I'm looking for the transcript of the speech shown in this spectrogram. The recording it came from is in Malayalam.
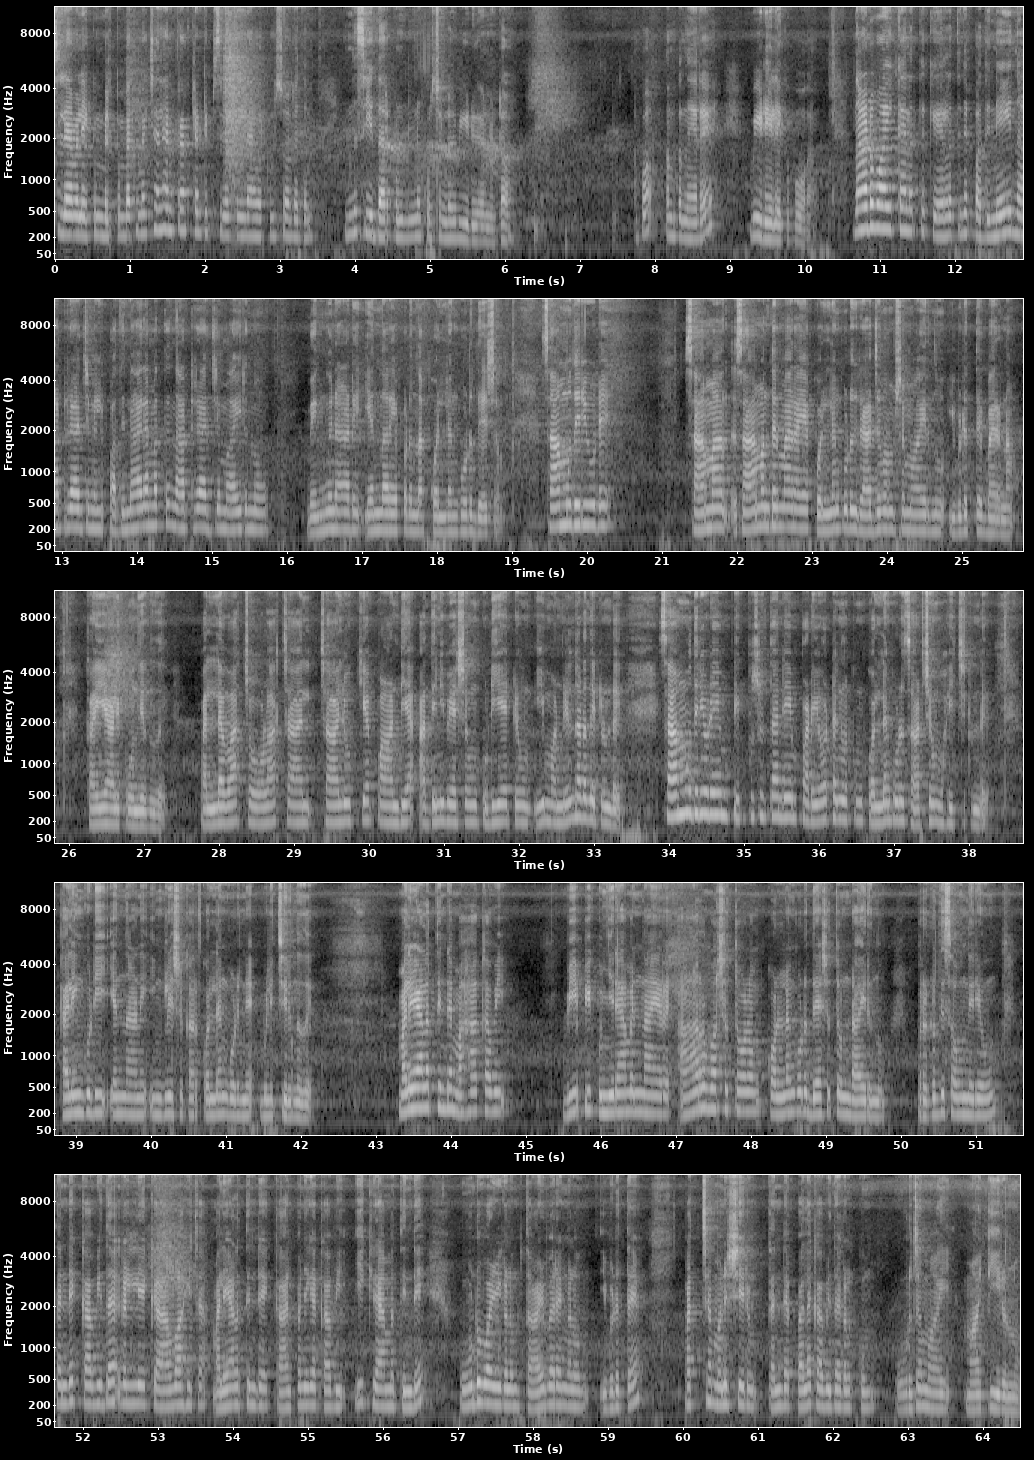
അസ്സാം വലൈക്കും welcome back my channel hand craft and ടിപ്സിലേക്ക് എല്ലാവർക്കും സ്വാഗതം. ഇന്ന് സീതാർ കുണ്ടിനെ കുറിച്ചുള്ളൊരു വീഡിയോ ആണ് കേട്ടോ അപ്പോൾ നമുക്ക് നേരെ വീഡിയോയിലേക്ക് പോകാം. നാടുവായിക്കാലത്ത് കേരളത്തിലെ പതിനേഴ് നാട്ടുരാജ്യങ്ങളിൽ പതിനാലാമത്തെ നാട്ടുരാജ്യമായിരുന്നു വെങ്ങുനാട് എന്നറിയപ്പെടുന്ന കൊല്ലങ്കോട് ദേശം. സാമുദരിയുടെ സാമാ സാമന്തന്മാരായ കൊല്ലങ്കോട് രാജവംശമായിരുന്നു ഇവിടുത്തെ ഭരണം. കൈയാളിപ്പോന്നിരുന്നത് പല്ലവ ചോള ചാൽ ചാലൂക്യ പാണ്ഡ്യ അധിനിവേശവും കുടിയേറ്റവും ഈ മണ്ണിൽ നടന്നിട്ടുണ്ട്. സാമൂതിരിയുടെയും ടിപ്പു സുൽത്താന്റെയും പടയോട്ടങ്ങൾക്കും കൊല്ലംകോട് സാക്ഷ്യവും വഹിച്ചിട്ടുണ്ട്. കലിങ്കുടി എന്നാണ് ഇംഗ്ലീഷുകാർ കൊല്ലംകോടിനെ വിളിച്ചിരുന്നത്. മലയാളത്തിന്റെ മഹാകവി വി. പി. കുഞ്ഞിരാമൻ നായർ ആറു വർഷത്തോളം കൊല്ലംകോട് ദേശത്തുണ്ടായിരുന്നു. പ്രകൃതി സൗന്ദര്യവും തന്റെ കവിതകളിലേക്ക് ആവാഹിച്ച മലയാളത്തിന്റെ കാൽപ്പനിക കവി ഈ ഗ്രാമത്തിന്റെ ഊടുവഴികളും താഴ്വരങ്ങളും ഇവിടുത്തെ പച്ച മനുഷ്യരും തന്റെ പല കവിതകൾക്കും ഊർജമായി മാറ്റിയിരുന്നു.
